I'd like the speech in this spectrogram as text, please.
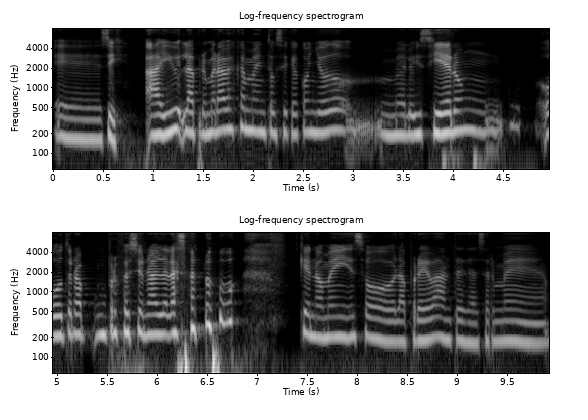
Eh, sí. Ahí, la primera vez que me intoxiqué con yodo, me lo hicieron otra, un profesional de la salud que no me hizo la prueba antes de hacerme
